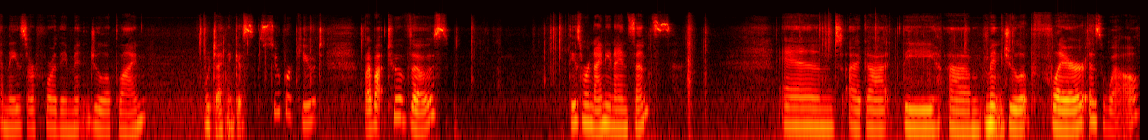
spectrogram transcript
and these are for the Mint Julep line, which I think is super cute. So I bought two of those. These were 99 cents. And I got the um, Mint Julep Flair as well.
